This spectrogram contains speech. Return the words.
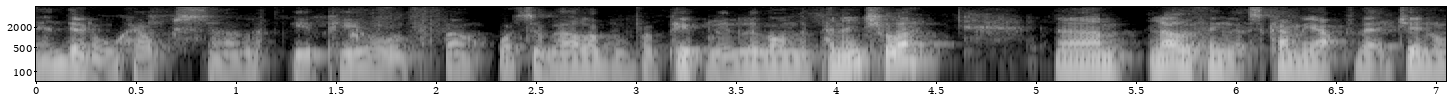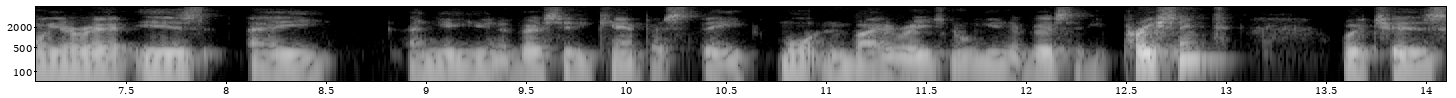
And that all helps uh, lift the appeal of uh, what's available for people who live on the peninsula. Um, another thing that's coming up for that general area is a, a new university campus, the Moreton Bay Regional University Precinct, which is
